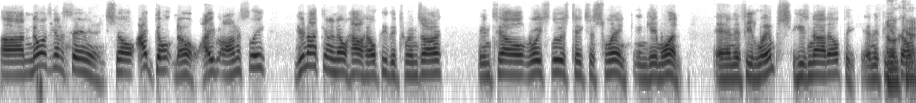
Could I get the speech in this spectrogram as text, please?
Um, no one's gonna say anything. So I don't know. I honestly, you're not gonna know how healthy the Twins are until Royce Lewis takes a swing in Game One. And if he limps, he's not healthy. And if he hits okay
